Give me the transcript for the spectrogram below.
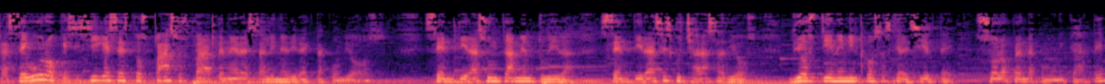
te aseguro que si sigues estos pasos para tener esa línea directa con Dios, sentirás un cambio en tu vida, sentirás y escucharás a Dios. Dios tiene mil cosas que decirte, solo aprende a comunicarte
